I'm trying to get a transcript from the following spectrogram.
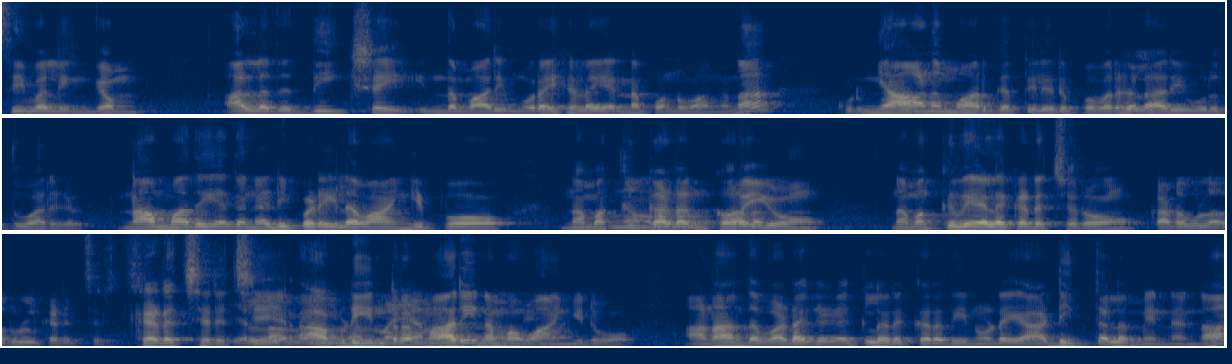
சிவலிங்கம் அல்லது தீட்சை இந்த மாதிரி முறைகளை என்ன பண்ணுவாங்கன்னா ஞான மார்க்கத்தில் இருப்பவர்கள் அறிவுறுத்துவார்கள். நாம் அதை எதன் அடிப்படையில் வாங்கிப்போம்? நமக்கு கடன் குறையும். நமக்கு வேலை கிடைச்சிரும். கடவுள் அருள் கிடைச்சிருச்சு. கிடைச்சிருச்சு அப்படின்ற மாதிரி நம்ம. வாங்கிடுவோம். ஆனா அந்த வடகிழக்குல இருக்கிறதினுடைய அடித்தளம் என்னன்னா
